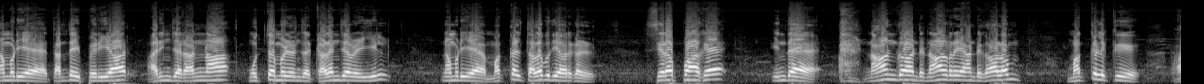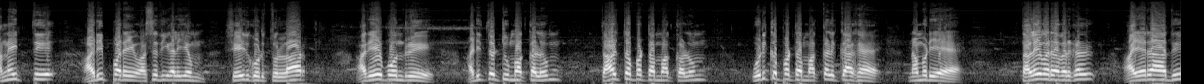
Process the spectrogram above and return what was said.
நம்முடைய தந்தை பெரியார் அறிஞர் அண்ணா முத்தமிழஞ்சர் கலைஞர் வழியில் நம்முடைய மக்கள் தளபதி அவர்கள் சிறப்பாக இந்த நான்காண்டு நாலரை ஆண்டு காலம் மக்களுக்கு அனைத்து அடிப்படை வசதிகளையும் செய்து கொடுத்துள்ளார். அதே போன்று அடித்தட்டு மக்களும் தாழ்த்தப்பட்ட மக்களும் ஒடுக்கப்பட்ட மக்களுக்காக நம்முடைய தலைவர் அவர்கள் அயராது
